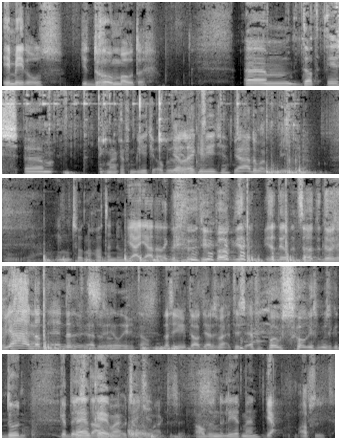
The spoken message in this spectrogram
inmiddels je droommotor? Ehm, dat is... ehm, ik maak even een biertje open. Ook Een biertje? Ja, doe maar een biertje. Ja, hier moeten we ook nog wat aan doen. Ja, ja, dat ik met Huub ook. Die zat, hele tijd zo te doen. Ja, en dat, en dat, dat ja, is heel irritant. Dat is irritant, ja. Dus, maar het is even provisorisch, moest ik het doen. Ik heb deze Nee, tafel maar- ooit gemaakt. Dus, eh, Aldoende leert men. ja, absoluut.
